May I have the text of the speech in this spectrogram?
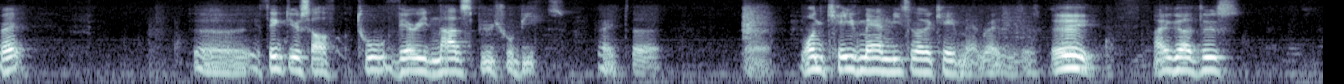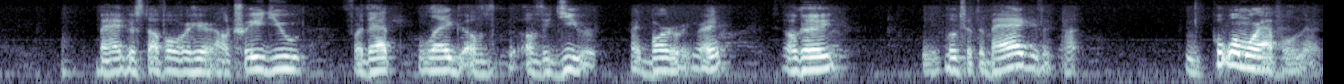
Right? Uh, think to yourself, two very non spiritual beings. Right? Uh, uh, one caveman meets another caveman, right? He says, Hey, I got this bag of stuff over here. I'll trade you for that leg of, of the deer, right? Bartering, right? Okay. He looks at the bag. He's like, "Uh, put one more apple in there,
